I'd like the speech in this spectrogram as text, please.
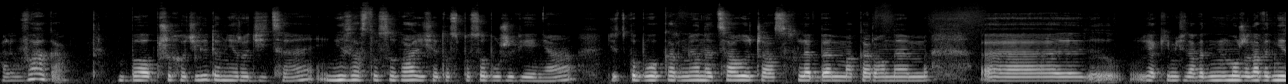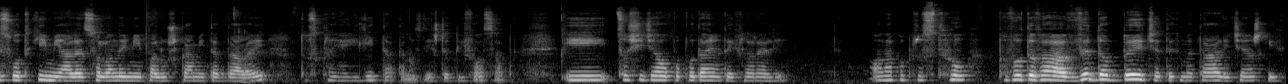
ale uwaga, bo przychodzili do mnie rodzice i nie zastosowali się do sposobu żywienia. Dziecko było karmione cały czas chlebem, makaronem, e, jakimiś nawet, może nawet nie słodkimi, ale solonymi paluszkami i tak dalej. To skleja jelita, tam jest jeszcze glifosat. I co się działo po podaniu tej chloreli? Ona po prostu powodowała wydobycie tych metali ciężkich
